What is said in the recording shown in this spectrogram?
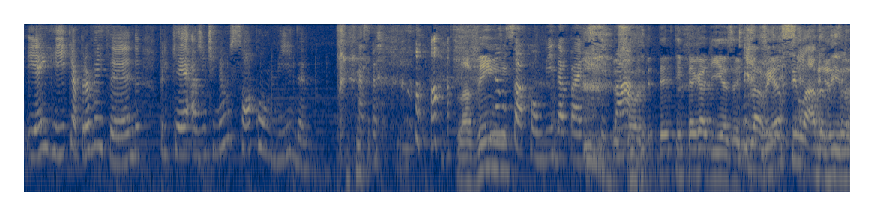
E Henrique, aproveitando, porque a gente não só convida Lá vem. Não só convida a participar. Deve ter pegadinhas aqui. Lá vem a cilada, Bino.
